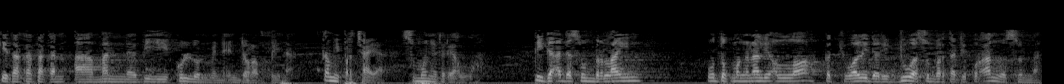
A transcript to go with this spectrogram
kita katakan aman nabihi kullun min inda rabbina. Kami percaya semuanya dari Allah. Tidak ada sumber lain untuk mengenali Allah kecuali dari dua sumber tadi Quran dan Sunnah.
